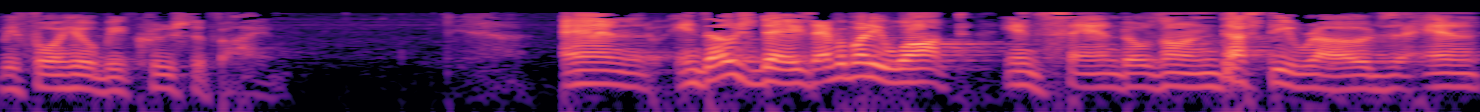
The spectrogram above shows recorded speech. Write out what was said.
before he'll be crucified. And in those days, everybody walked in sandals on dusty roads, and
